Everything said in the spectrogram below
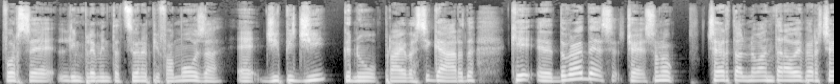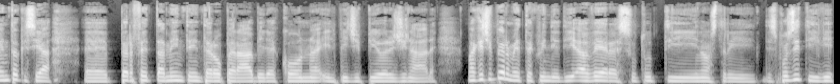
Forse l'implementazione più famosa è GPG, GNU Privacy Guard, che eh, dovrebbe, cioè sono certo al 99% che sia eh, perfettamente interoperabile con il PGP originale, ma che ci permette quindi di avere su tutti i nostri dispositivi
